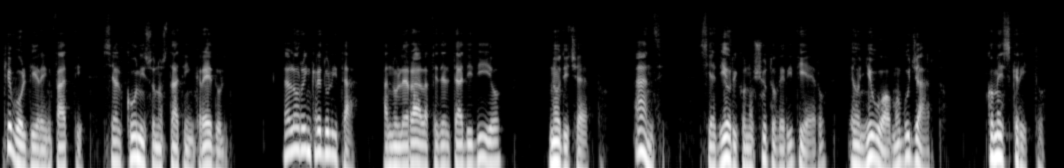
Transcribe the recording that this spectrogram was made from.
Che vuol dire infatti se alcuni sono stati increduli? La loro incredulità annullerà la fedeltà di Dio? No di certo. Anzi, sia Dio riconosciuto veritiero e ogni uomo bugiardo. Come è scritto,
